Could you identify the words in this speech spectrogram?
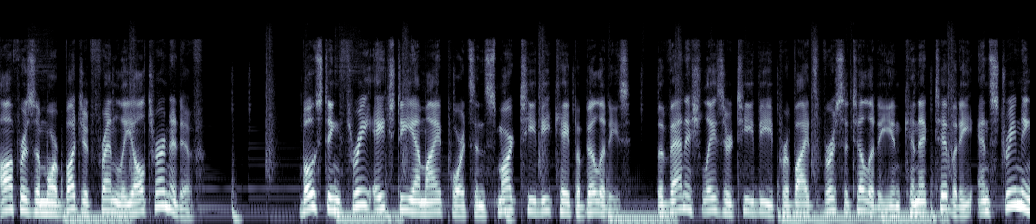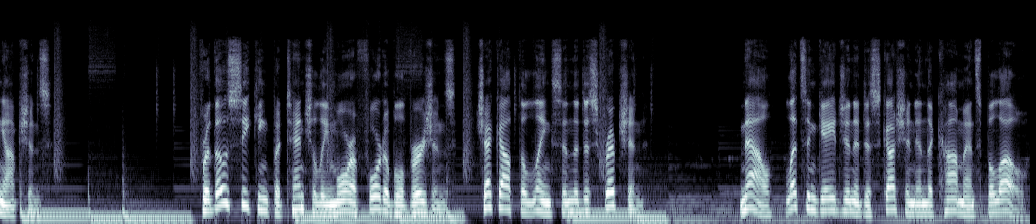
offers a more budget-friendly alternative. Boasting three HDMI ports and smart TV capabilities, the Vanish Laser TV provides versatility in connectivity and streaming options. For those seeking potentially more affordable versions, check out the links in the description. Now, let's engage in a discussion in the comments below.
